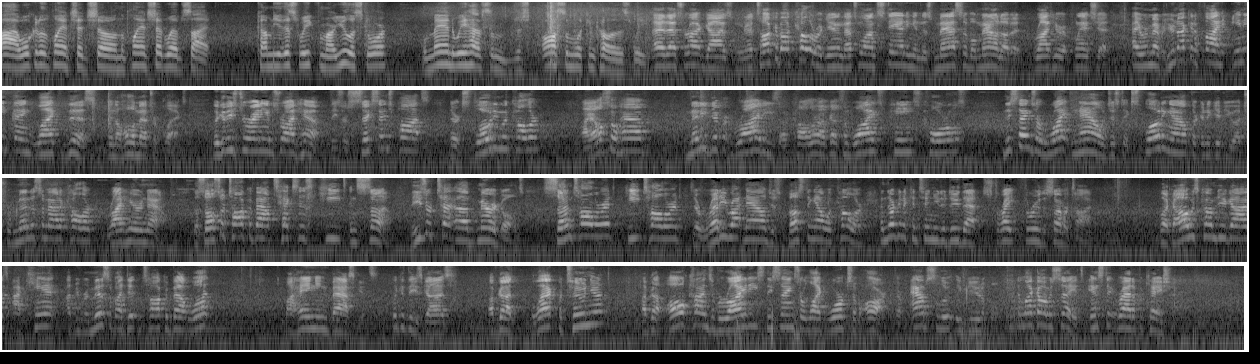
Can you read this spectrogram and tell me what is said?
Hi, welcome to the Plant Shed Show on the Plant Shed website. Coming to you this week from our Euless store. Well, man, we have some just awesome looking color this week. Hey, that's right, guys. We're going to talk about color again, and that's why I'm standing in this massive amount of it right here at Plant Shed. Hey, remember, you're not going to find anything like this in the whole Metroplex. Look at these geraniums right here. These are six-inch pots. They're exploding with color. I also have many different varieties of color. I've got some whites, pinks, corals. These things are right now just exploding out. They're going to give you a tremendous amount of color right here and now. Let's also talk about Texas heat and sun. These are uh, marigolds. Sun tolerant, heat tolerant, they're ready right now, just busting out with color, and they're going to continue to do that straight through the summertime. Look, I always come to you guys, I can't, I'd be remiss if I didn't talk about what? My hanging baskets. Look at these guys. I've got black petunia, I've got all kinds of varieties. These things are like works of art. They're absolutely beautiful. And like I always say, it's instant gratification.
